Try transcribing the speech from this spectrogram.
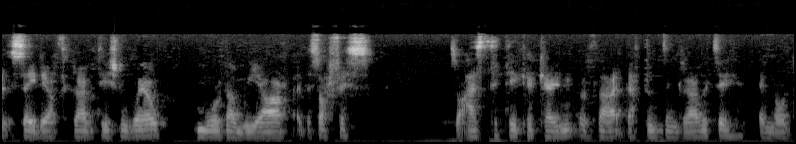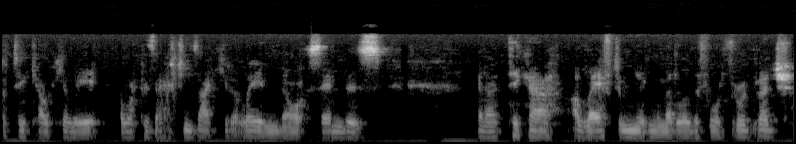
outside Earth's gravitational well more than we are at the surface. So it has to take account of that difference in gravity in order to calculate our positions accurately and not send us, you know, take a, a left when you're in the middle of the Forth Road Bridge.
